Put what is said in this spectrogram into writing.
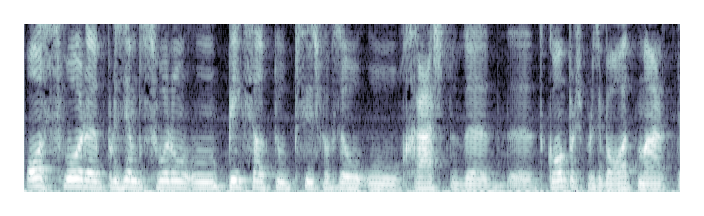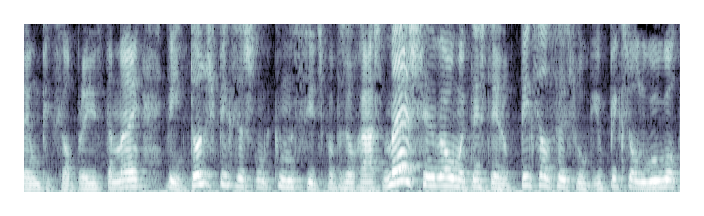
ou se for, eh, por exemplo, se for um, um pixel que tu precisas para fazer o, o rastro de, de, de, compras, por exemplo, a Hotmart tem um pixel para isso também. Enfim, todos os pixels que necessites para fazer o rastro, mas sendo uma que tens de ter, o pixel do Facebook e o pixel do Google,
